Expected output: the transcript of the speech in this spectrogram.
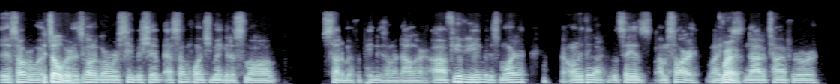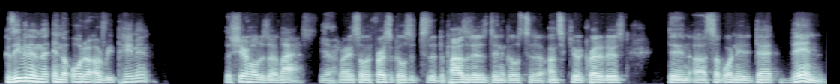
It's over with. It's over. It's going to go in receivership. At some point, you may get a small settlement for pennies on a dollar. Uh, a few of you hit me this morning. The only thing I could say is I'm sorry. Like Right. it's not a time for because even in the in the order of repayment, the shareholders are last, yeah. right? So at first it goes to the depositors, then it goes to the unsecured creditors, then uh, subordinated debt. Then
